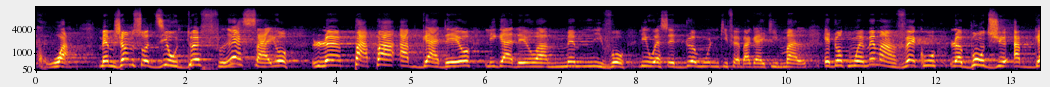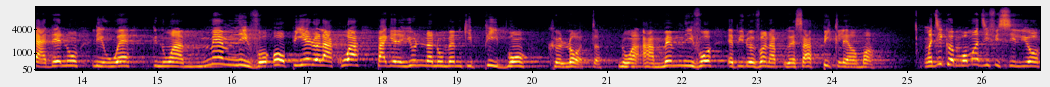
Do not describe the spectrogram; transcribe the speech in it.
croix. Même Jean me dit aux deux frères ça le papa a gardé li gardé à même niveau. Li ouais c'est deux monde qui fait bagay qui mal. Et donc moi même avec vous, le bon Dieu a gardé nous, li ouais nous à même niveau, au pied de la croix, pas de nous-mêmes qui plus bon que l'autre. Nous à même niveau, et puis devant après ça, plus clairement. On dit que moment difficile, yo,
